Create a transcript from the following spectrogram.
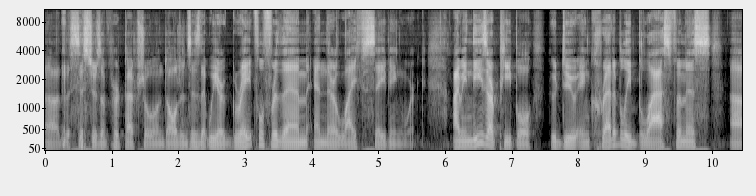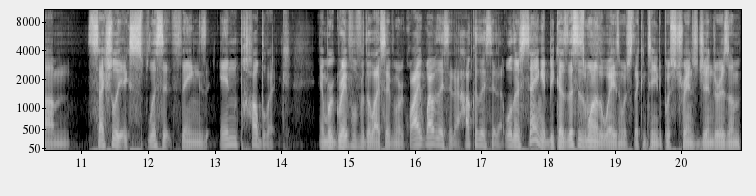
uh, the Sisters of Perpetual Indulgence, is that we are grateful for them and their life saving work. I mean, these are people who do incredibly blasphemous, um, sexually explicit things in public. And we're grateful for their life saving work. Why, why would they say that? How could they say that? Well, they're saying it because this is one of the ways in which they continue to push transgenderism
